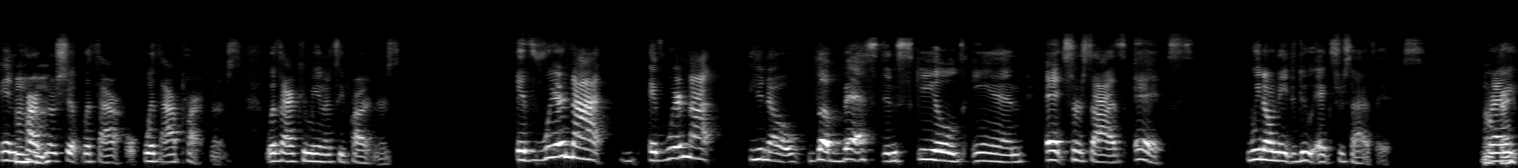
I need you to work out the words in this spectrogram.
in mm-hmm. partnership with our with our partners with our community partners if we're not if we're not you know the best and skilled in exercise x we don't need to do exercise x okay. right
